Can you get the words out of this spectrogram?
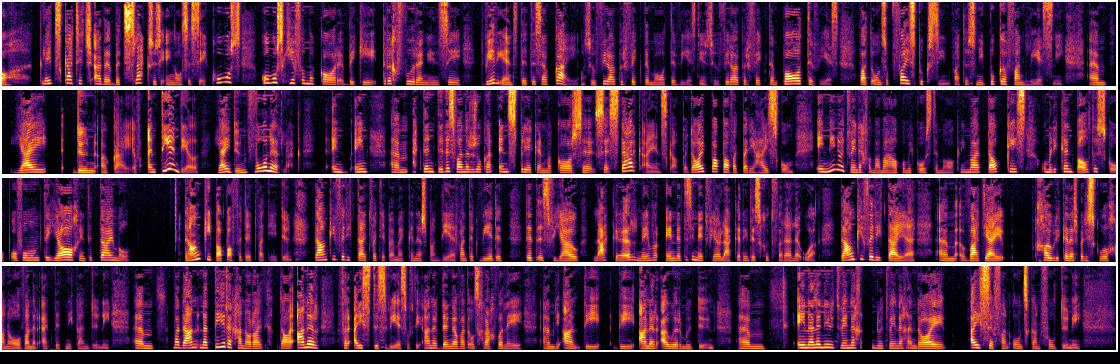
let's cut each other but slack soos die Engelse sê. Kom ons kom ons gee vir mekaar 'n bietjie terugvoering en sê weer eens dit is oukei. Okay. Ons hoef nie daai perfekte ma te wees nie. Ons hoef nie daai perfekte pa te wees wat ons op Facebook sien, wat ons in die boeke van lees nie. Ehm um, jy doen oukei. Okay. Of inteendeel, jy doen wonderlik en en um, ek dink dit is wanneer ons ook kan inspreek in mekaar se se sterk eienskappe. Daai pappa wat by die huis kom en nie noodwendig vir mamma help om die kos te maak nie, maar dalk kies om met die kind bal te skop of om hom te jaag en te tuimel. Dankie pappa vir dit wat jy doen. Dankie vir die tyd wat jy by my kinders spandeer want ek weet dit dit is vir jou lekker, nê, nee, en dit is nie net vir jou lekker nie, dit is goed vir hulle ook. Dankie vir die tye ehm um, wat jy gou die kinders by die skool gaan haal wanneer ek dit nie kan doen nie. Ehm um, maar dan natuurlik gaan daar daai daai ander vereistes wees of die ander dinge wat ons graag wil hê, ehm um, die an, die die ander ouer moet doen. Ehm um, en hulle nie noodwendig noodwendig in daai eise van ons kan voldoen nie.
